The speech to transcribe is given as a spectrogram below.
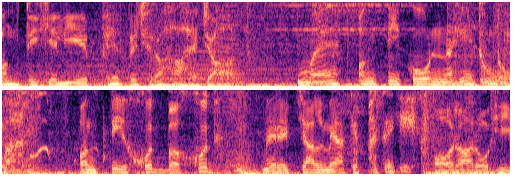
पंक्ति के लिए फिर बिछ रहा है जाल मैं पंक्ति को नहीं ढूंढूँगा। पंक्ति खुद ब खुद मेरे चाल में आके फंसेगी। और आरोही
